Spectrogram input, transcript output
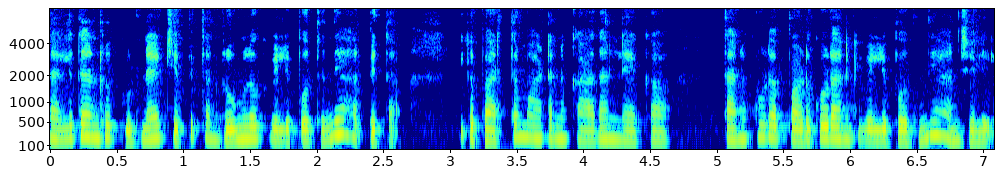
తల్లిదండ్రులు గుడ్ నైట్ చెప్పి తన రూమ్లోకి వెళ్ళిపోతుంది అర్పిత. ఇక భర్త మాటను కాదని లేక తను కూడా పడుకోవడానికి వెళ్ళిపోతుంది అంజలి.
